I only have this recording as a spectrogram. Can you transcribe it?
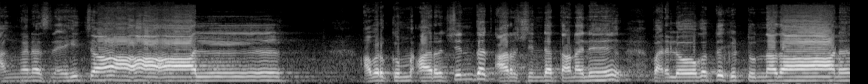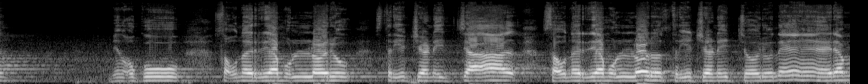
അങ്ങനെ സ്നേഹിച്ചാൽ അവർക്കും അർഷിന്റെ അർഷിന്റെ തണൽ പരലോകത്ത് കിട്ടുന്നതാണ്. ഇനി നോക്കൂ സൗന്ദര്യമുള്ളൊരു സ്ത്രീ ക്ഷണിച്ച സൗന്ദര്യമുള്ളൊരു സ്ത്രീ ക്ഷണിച്ചൊരു നേരം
